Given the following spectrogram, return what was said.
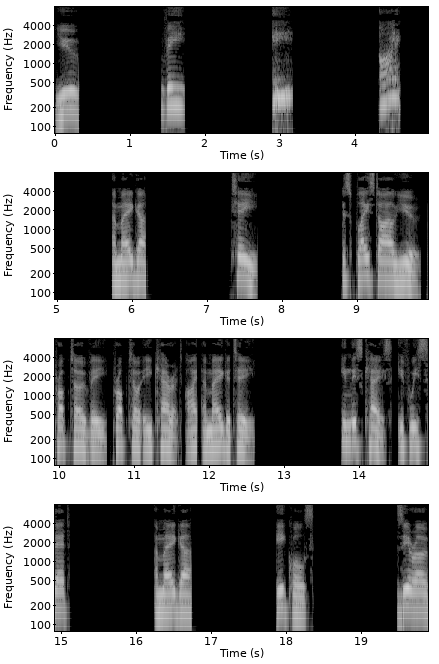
U v e i omega t. Display style u propto v propto e caret i omega t. In this case if we set omega equals 0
